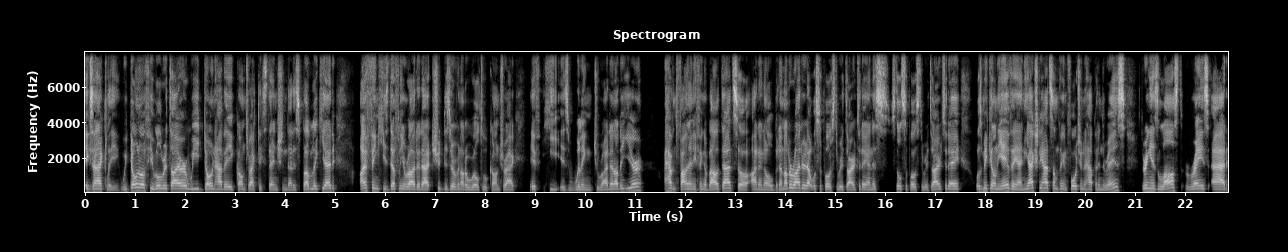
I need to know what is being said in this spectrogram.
Exactly. We don't know if he will retire. We don't have a contract extension that is public yet. I think he's definitely a rider that should deserve another World Tour contract if he is willing to ride another year. I haven't found anything about that, so I don't know. But another rider that was supposed to retire today and is still supposed to retire today was Mikel Nieve, and he actually had something unfortunate happen in the race. During his last race at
